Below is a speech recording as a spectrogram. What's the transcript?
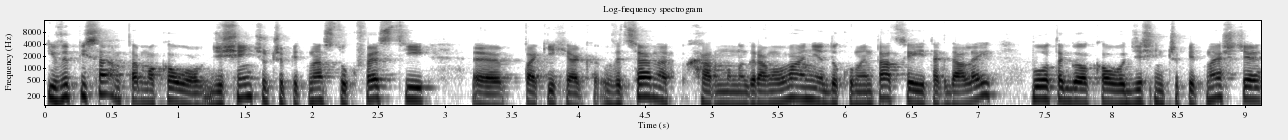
I wypisałem tam około 10 czy 15 kwestii, e, takich jak wycena, harmonogramowanie, dokumentacja i tak dalej. Było tego około 10 czy 15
